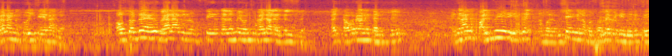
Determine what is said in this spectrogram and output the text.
வேளாண்மை தொழில் செய்யறாங்க. அவர் சொல்ற வேளாளர் செய்யறது எல்லாமே வந்து வேளாளர்கள் அது தவறான கருத்து. இதனால பல்வேறு இது நம்ம விஷயங்கள் நம்ம சொல்ல வேண்டியது இருக்கு.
